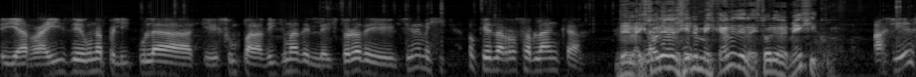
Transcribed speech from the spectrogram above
y a raíz de una película que es un paradigma de la historia del cine mexicano, que es La Rosa Blanca. De la historia del cine mexicano y de la historia de México. Así es,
